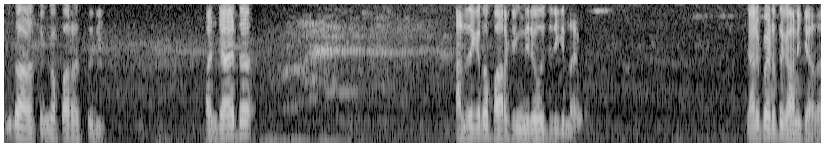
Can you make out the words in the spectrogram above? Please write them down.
ഇതാണ് ചുങ്കപ്പാറ സ്ഥിതി. പഞ്ചായത്ത് അനധികൃത പാർക്കിംഗ് നിരോധിച്ചിരിക്കുന്ന ഇവിടെ. ഞാനിപ്പോൾ എടുത്ത് കാണിക്കാതെ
